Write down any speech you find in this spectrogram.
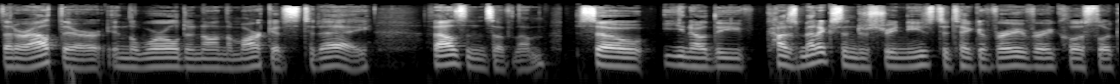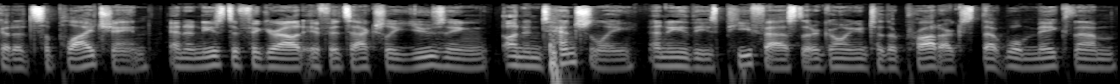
that are out there in the world and on the markets today thousands of them. So, you know, the cosmetics industry needs to take a very, very close look at its supply chain and it needs to figure out if it's actually using unintentionally any of these PFAS that are going into their products that will make them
